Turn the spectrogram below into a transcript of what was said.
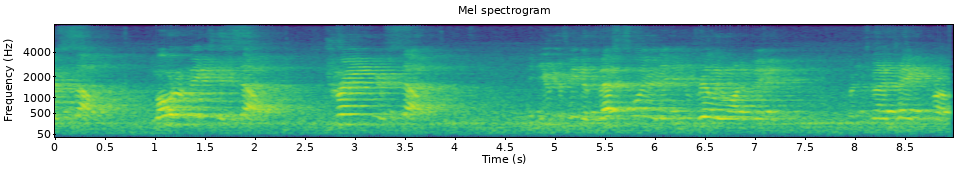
Yourself. Motivate yourself. Train yourself. And you can be the best player that you really want to be. But it's going to take from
